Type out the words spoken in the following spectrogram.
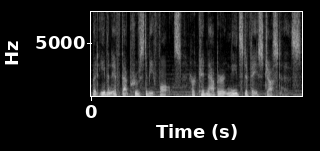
but even if that proves to be false, her kidnapper needs to face justice.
